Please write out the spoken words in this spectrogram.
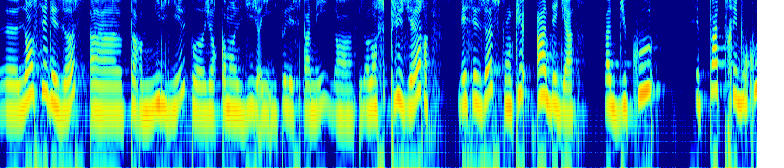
euh, lancer des os euh, par milliers, pas- genre comme on le dit, il peut les spammer, il en, lance plusieurs, mais ces os font que un dégât. Fait du coup, c'est pas très beaucoup,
